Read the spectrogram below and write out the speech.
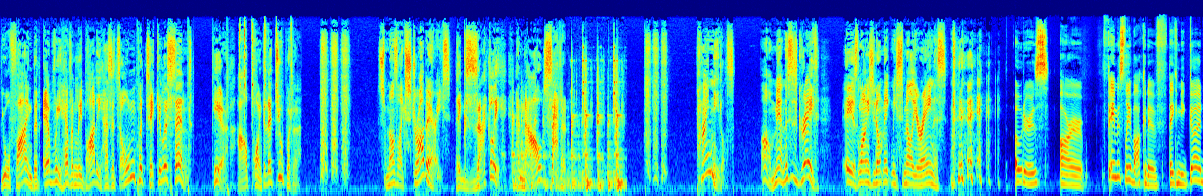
You will find that every heavenly body has its own particular scent. Here, I'll point it at Jupiter. Smells like strawberries. Exactly. And now Saturn. Pine needles. Oh man, this is great. Hey, as long as you don't make me smell your anus. Odors are famously evocative. They can be good,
